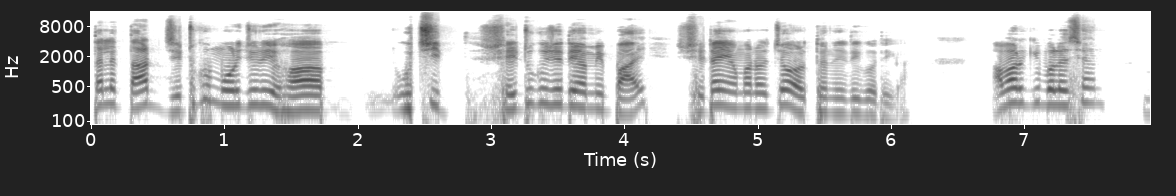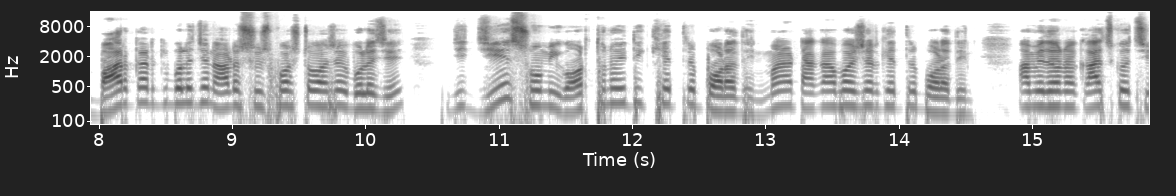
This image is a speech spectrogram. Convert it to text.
তাহলে তার যেটুকু মজুরি হওয়া উচিত, সেইটুকু যদি আমি পাই, সেটাই আমার হচ্ছে অর্থনৈতিক অধিকার। আবার কি বলেছেন? বার্কার কি বলেছেন? আরও সুস্পষ্ট ভাষায় বলেছে যে যে শ্রমিক অর্থনৈতিক ক্ষেত্রে পরাধীন মানে টাকা পয়সার ক্ষেত্রে পরাধীন, আমি ধরুন কাজ করছি,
